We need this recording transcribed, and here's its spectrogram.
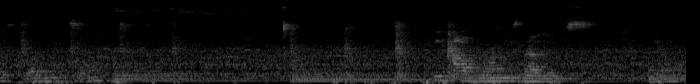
just a little. See how bronze that looks. Yeah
